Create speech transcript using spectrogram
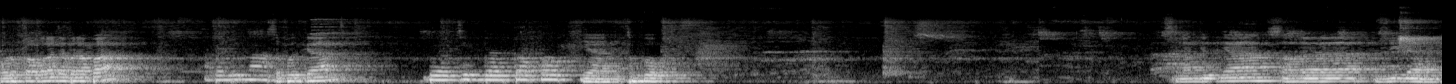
Huruf kalau ada berapa ada lima sebutkan. Bejim dan toko ya cukup. Selanjutnya saudara Zidan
